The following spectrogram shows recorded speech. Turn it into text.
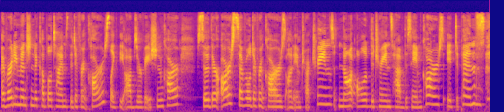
I've already mentioned a couple times the different cars, like the observation car. So there are several different cars on Amtrak trains. Not all of the trains have the same cars, it depends.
